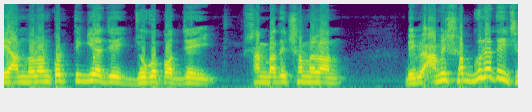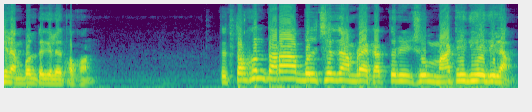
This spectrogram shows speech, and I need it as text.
এই আন্দোলন করতে গিয়ে যে যোগপথ যেই সাংবাদিক সম্মেলন আমি সবগুলোতেই ছিলাম বলতে গেলে তখন। তো তখন তারা বলছে যে আমরা একাত্তর ইস্যু মাটি দিয়ে দিলাম।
